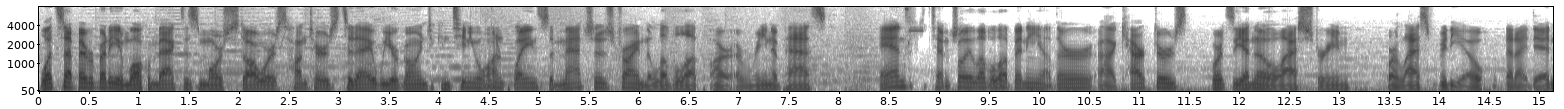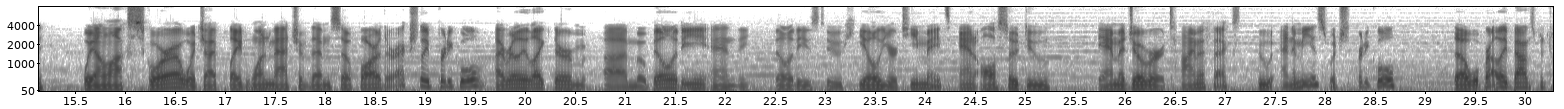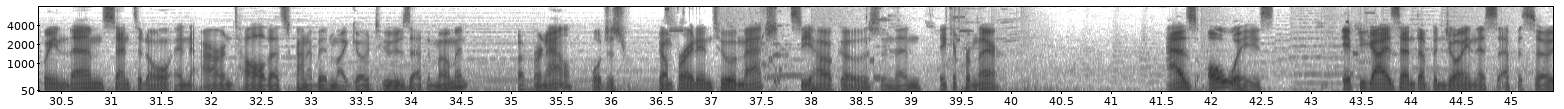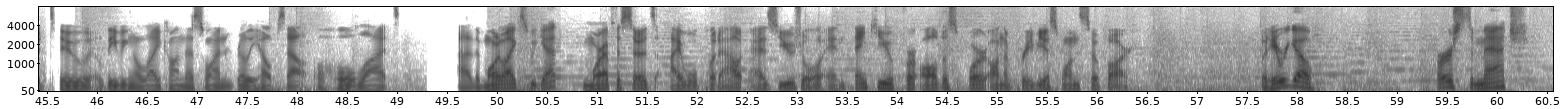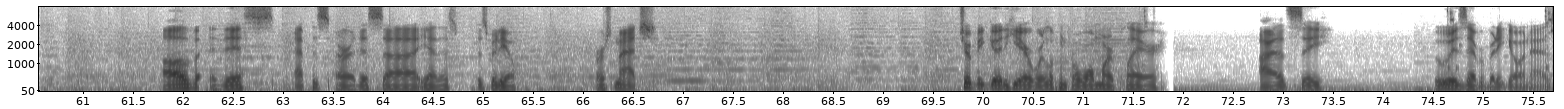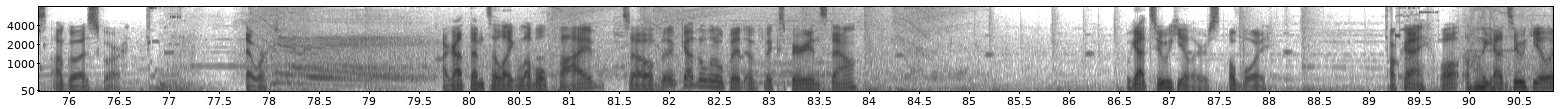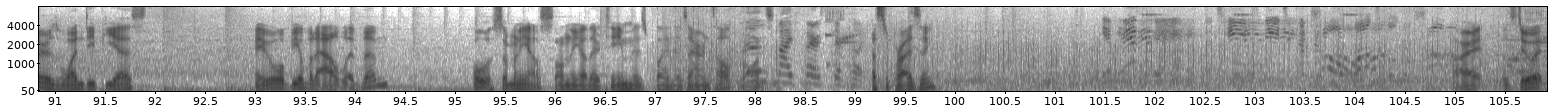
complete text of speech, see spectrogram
What's up, everybody, and welcome back to some more Star Wars Hunters. Today, we are going to continue on playing some matches, trying to level up our Arena Pass, and potentially level up any other uh, characters. Towards the end of the last stream, or last video that I did, we unlocked Skora, which I played one match of them so far. They're actually pretty cool. I really like their uh, mobility and the abilities to heal your teammates and also do damage over time effects to enemies, which is pretty cool. So we'll probably bounce between them, Sentinel, and Aran Tal. That's kind of been my go-tos at the moment. But for now, we'll just jump right into a match, see how it goes, and then take it from there. As always, if you guys end up enjoying this episode too, leaving a like on this one really helps out a whole lot. Uh, the more likes we get, the more episodes I will put out as usual. And thank you for all the support on the previous ones so far. But here we go first match of this episode or this uh yeah this this video. First match. Should be good here. We're looking for one more player. All right let's see. Who is everybody going as? I'll go as scar. That works. I got them to like level five so they've got a little bit of experience now. We got two healers. Oh boy Okay, well, we got two healers, one DPS. Maybe we'll be able to outlive them. Oh, somebody else on the other team is playing as Aaron for. That's surprising. All right, let's do it.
